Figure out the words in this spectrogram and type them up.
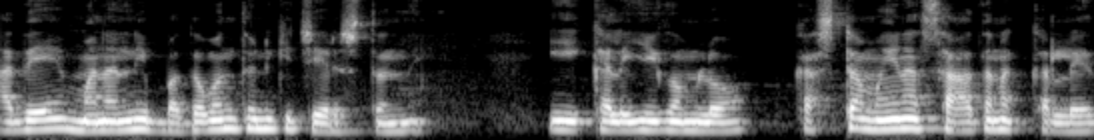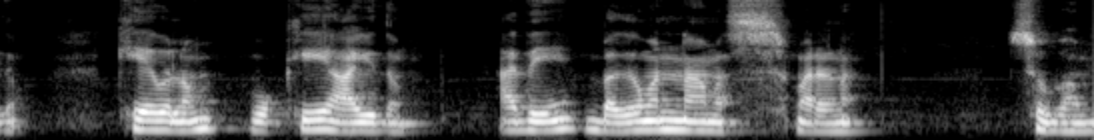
అదే మనల్ని భగవంతునికి చేరుస్తుంది. ఈ కలియుగంలో కష్టమైన సాధనక్కర్లేదు. కేవలం ఒకే ఆయుధం. అదే భగవన్నామ స్మరణ. శుభం.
